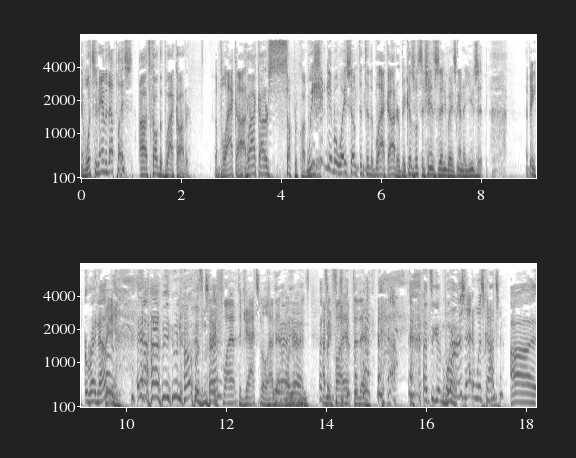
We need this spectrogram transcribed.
And what's the name of that place? Uh, it's called the Black Otter. The Black Otter. Black Otter Supper Club. we should give away something to the Black Otter because what's the chances anybody's going to use it? Be right now. Be, yeah, I mean, who knows, so man? fly up to Jacksonville, have that Yeah, Wonder yeah. I mean, fly up to there. That's a good point. Where is that in Wisconsin? Uh,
